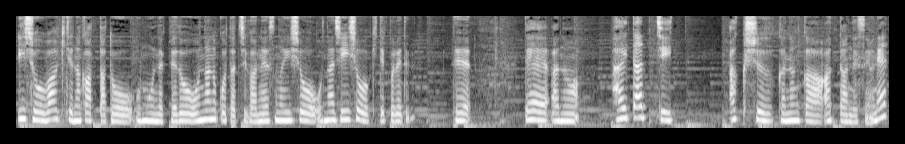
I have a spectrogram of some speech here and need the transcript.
衣装は着てなかったと思うんだけど女の子たちがねその衣装同じ衣装を着てくれててであのハイタッチ握手かなんかあったんですよね。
